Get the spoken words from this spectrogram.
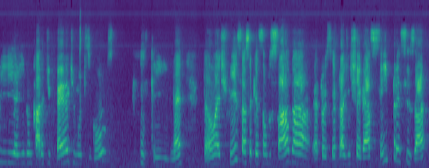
e ainda um cara que perde muitos gols, e, né? Então é difícil essa questão do saldo, é torcer para a gente chegar sem precisar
